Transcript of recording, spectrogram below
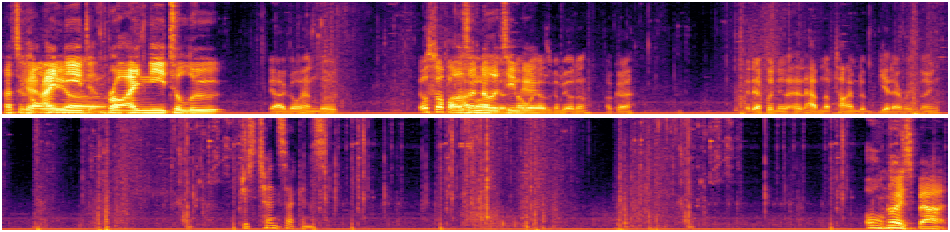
That's There's okay. I need, uh, bro. I need to loot. Yeah, go ahead and loot. It was stuff on there's my another team no here. way I was gonna be able to. Okay. They definitely didn't have enough time to get everything. Just 10 seconds. Oh, nice bat.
